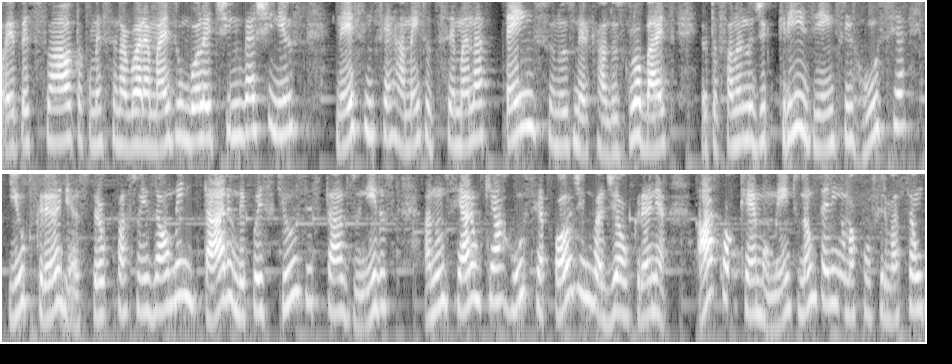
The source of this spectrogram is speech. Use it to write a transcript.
Oi, pessoal, tá começando agora mais um Boletim Invest News. Nesse encerramento de semana tenso nos mercados globais, eu tô falando de crise entre Rússia e Ucrânia. As preocupações aumentaram depois que os Estados Unidos anunciaram que a Rússia pode invadir a Ucrânia a qualquer momento. Não tem nenhuma confirmação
